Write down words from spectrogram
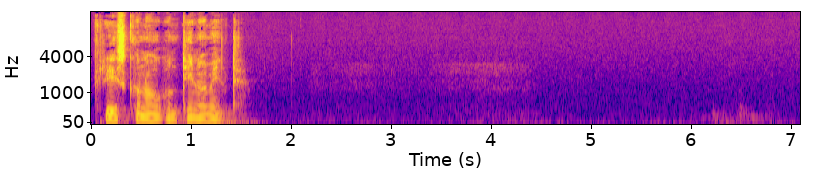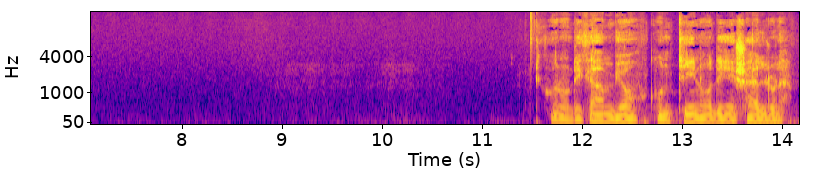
crescono continuamente. con un ricambio continuo di cellule.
